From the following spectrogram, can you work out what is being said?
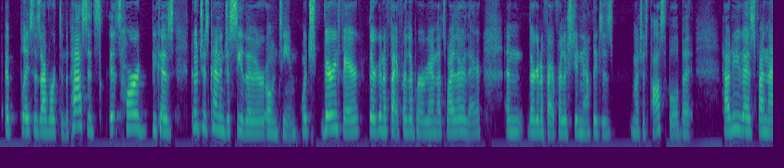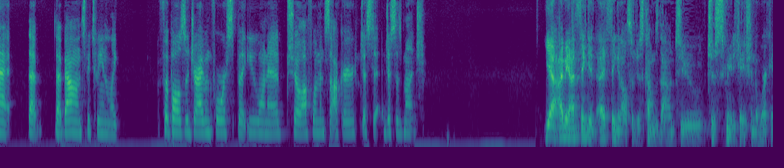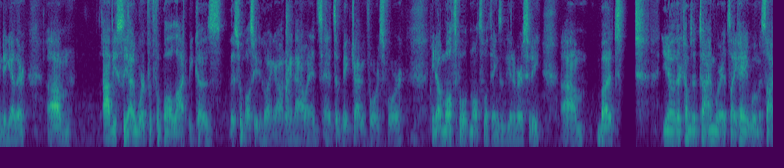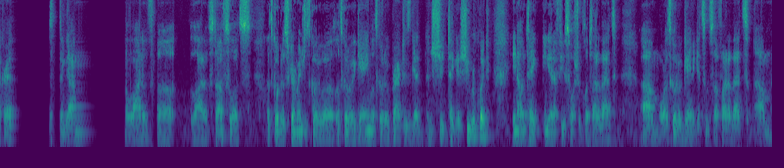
at places I've worked in the past, it's it's hard because coaches kind of just see their own team, which very fair. They're going to fight for their program. That's why they're there, and they're going to fight for their student athletes as much as possible. But how do you guys find that that that balance between like football is the driving force, but you want to show off women's soccer just just as much? Yeah, I mean, I think it. I think it also just comes down to just communication and working together. Um, obviously, I work with football a lot because this football season going on right now, and it's and it's a big driving force for, you know, multiple multiple things at the university. Um, but you know, there comes a time where it's like, hey, women's soccer hasn't gotten a lot of uh, a lot of stuff. So let's let's go to a scrimmage. Let's go to a let's go to a game. Let's go to a practice. Get and shoot. Take a shoot real quick. You know, and take and get a few social clips out of that. Um, or let's go to a game and get some stuff out of that. Um,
